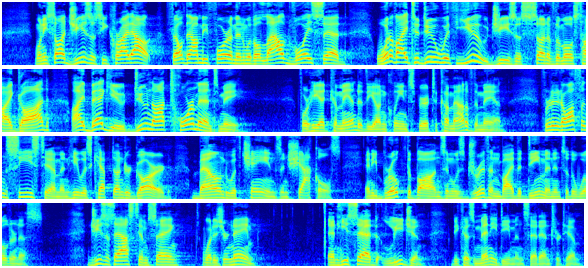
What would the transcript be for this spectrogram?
When he saw Jesus, he cried out, fell down before him, and with a loud voice said, What have I to do with you, Jesus, Son of the Most High God? I beg you, do not torment me. For he had commanded the unclean spirit to come out of the man. For it had often seized him, and he was kept under guard, bound with chains and shackles. And he broke the bonds and was driven by the demon into the wilderness. Jesus asked him, saying, what is your name? And he said, Legion, because many demons had entered him.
